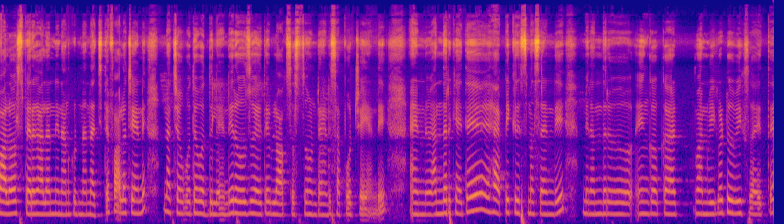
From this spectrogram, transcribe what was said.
ఫాలోవర్స్ పెరగాలని నేను అనుకుంటున్నాను. నచ్చితే ఫాలో చేయండి. నచ్చకపోతే వద్దులేండి. రోజు అయితే బ్లాగ్స్ వస్తూ ఉంటాయండి. సపోర్ట్ చేయండి. అండ్ అందరికీ అయితే హ్యాపీ క్రిస్మస్ అండి. మీరందరూ ఇంకొక వన్ వీక్ టూ వీక్స్ అయితే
